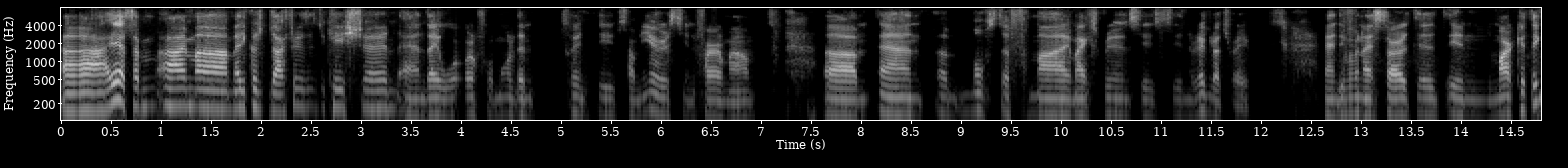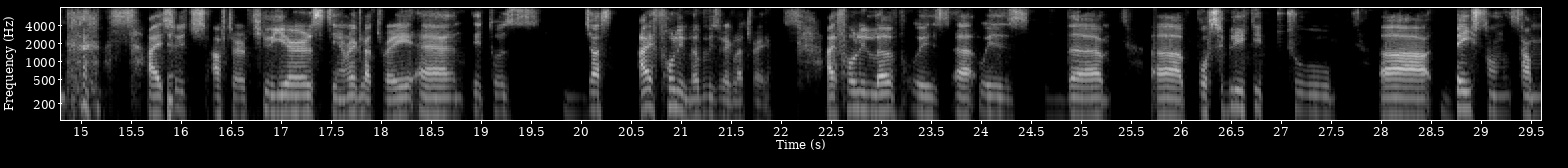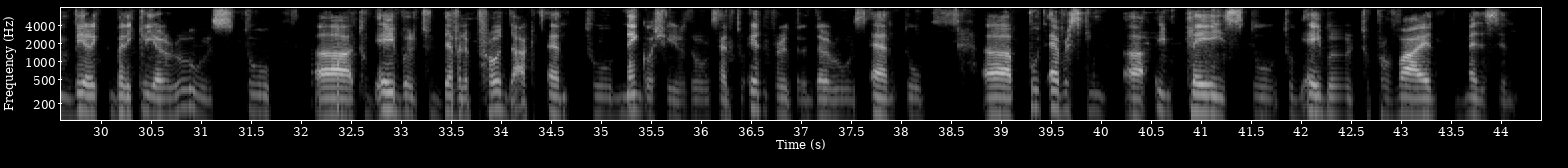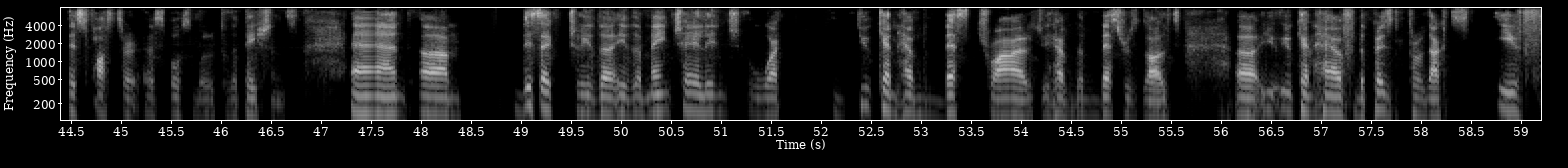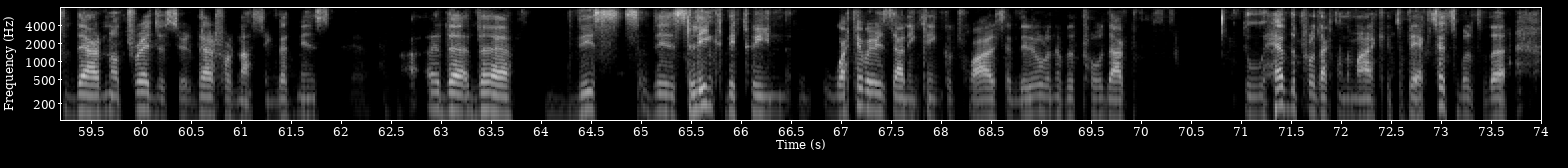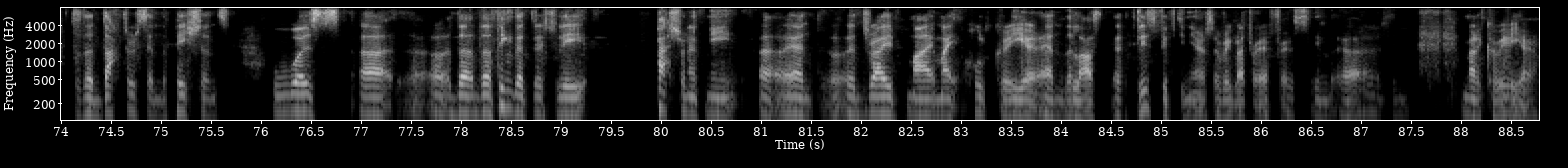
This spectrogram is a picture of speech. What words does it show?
Uh, yes, I'm, I'm a medical doctorate education and I work for more than 20 some years in pharma. Um, and uh, most of my, my experience is in regulatory. And even I started in marketing, I switched after a few years in regulatory, and it was just I fall in love with regulatory. I fall in love with uh, with the uh, possibility to, uh, based on some very very clear rules, to uh, to be able to develop products and to negotiate rules and to interpret the rules and to uh, put everything uh, in place to, to be able to provide medicine as faster as possible to the patients. And um, this actually the, is the main challenge. What you can have the best trials, you have the best results, uh, you, you can have the best products if they are not registered, therefore nothing. That means the the this this link between whatever is done in clinical trials and the development of the product to have the product on the market to be accessible to the to the doctors and the patients was uh, uh, the the thing that actually passionate me uh, and uh, drive my my whole career and the last at least 15 years of regulatory affairs in, uh, in my career.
